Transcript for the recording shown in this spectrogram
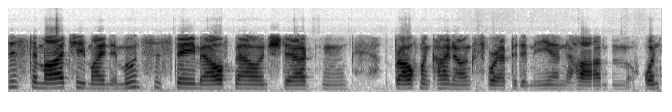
systematisch mein Immunsystem aufbauen, stärken, braucht man keine Angst vor Epidemien haben. Und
